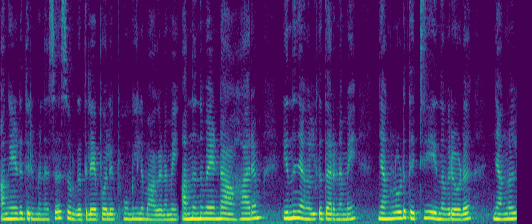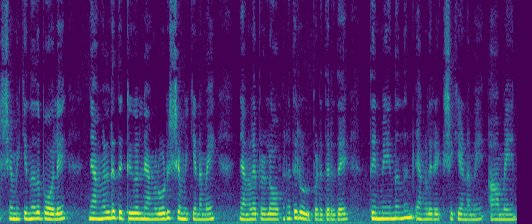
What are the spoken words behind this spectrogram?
അങ്ങയുടെ തിരുമനസ് സ്വർഗത്തിലെ പോലെ ഭൂമിയിലുമാകണമേ. അന്നു വേണ്ട ആഹാരം ഇന്ന് ഞങ്ങൾക്ക് തരണമേ. ഞങ്ങളോട് തെറ്റ് ചെയ്യുന്നവരോട് ഞങ്ങൾ ക്ഷമിക്കുന്നത് പോലെ ഞങ്ങളുടെ തെറ്റുകൾ ഞങ്ങളോട് ക്ഷമിക്കണമേ. ഞങ്ങളെ പ്രലോഭനത്തിൽ ഉൾപ്പെടുത്തരുതേ. തിന്മയിൽ നിന്നും ഞങ്ങളെ രക്ഷിക്കണമേ. ആമേൻ.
